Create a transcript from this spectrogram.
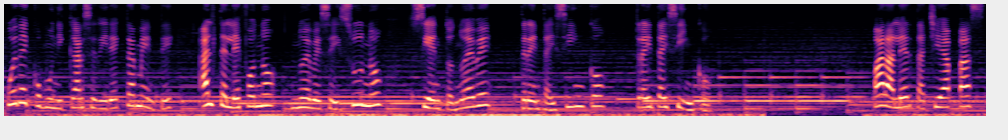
puede comunicarse directamente al teléfono 961-109-3535. Para Alerta Chiapas,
